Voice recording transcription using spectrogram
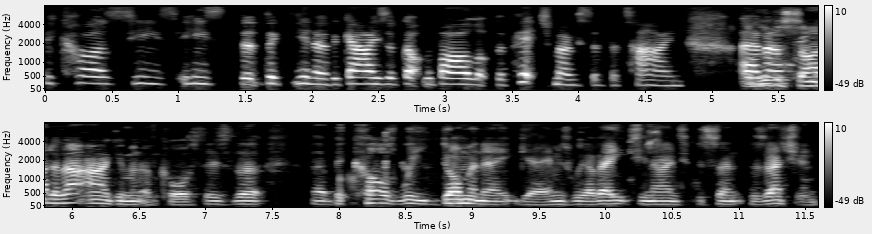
because he's he's the, the you know the guys have got the ball up the pitch most of the time. Um, the other side of that argument, of course, is that uh, because we dominate games, we have 80 90% possession.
